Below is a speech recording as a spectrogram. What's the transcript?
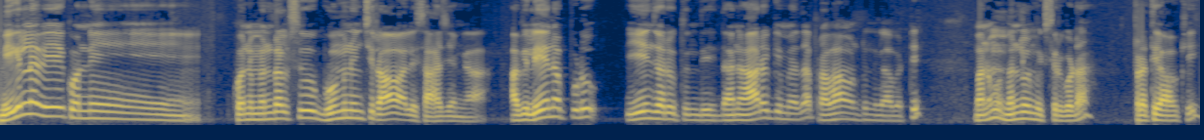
మిగిలినవి కొన్ని కొన్ని మినరల్స్ భూమి నుంచి రావాలి సహజంగా. అవి లేనప్పుడు ఏం జరుగుతుంది? దాని ఆరోగ్యం మీద ప్రభావం ఉంటుంది కాబట్టి మనము మినరల్ మిక్చర్ కూడా ప్రతి ఆవుకి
